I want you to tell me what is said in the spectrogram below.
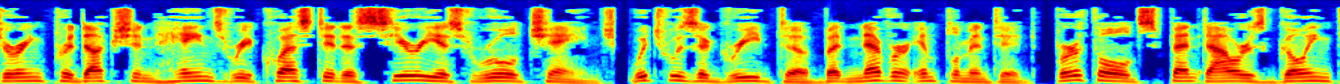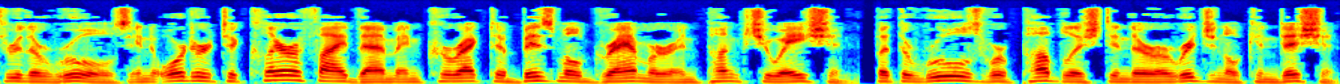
during production Haynes requested a serious rule change, which was agreed to but never implemented. Berthold spent hours going through the rules in order to clarify them and correct abysmal grammar and punctuation, but the rules were published in their original condition.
